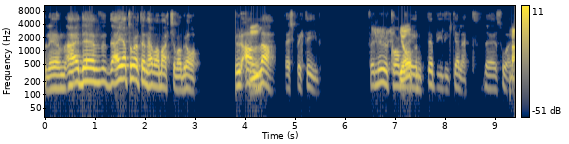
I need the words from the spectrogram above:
det, nej, det, nej, jag tror att den här var matchen var bra. Ur alla mm. perspektiv. För nu kommer ja. det inte bli lika lätt. Det så är det.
